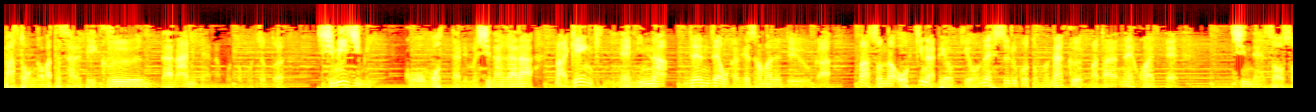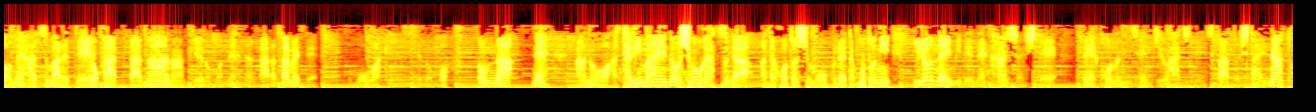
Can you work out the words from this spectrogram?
バトンが渡されていくんだな、みたいなこともちょっと、しみじみ、こう思ったりもしながら、まあ元気にね、みんな、全然おかげさまでというか、まあそんな大きな病気をね、することもなく、またね、こうやって、新年早々ね、集まれてよかったなぁなんていうのもね、なんか改めて思うわけですけども、そんなね、あの、当たり前の正月がまた今年も遅れたことに、いろんな意味でね、感謝して、ね、この2018年スタートしたいなと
